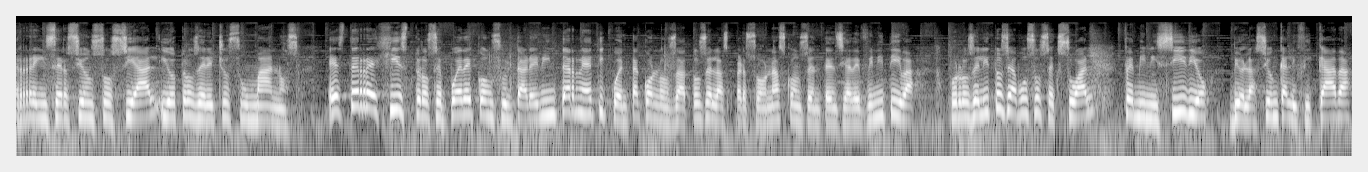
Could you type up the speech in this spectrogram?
reinserción social y otros derechos humanos. Este registro se puede consultar en Internet y cuenta con los datos de las personas con sentencia definitiva por los delitos de abuso sexual, feminicidio, violación calificada,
